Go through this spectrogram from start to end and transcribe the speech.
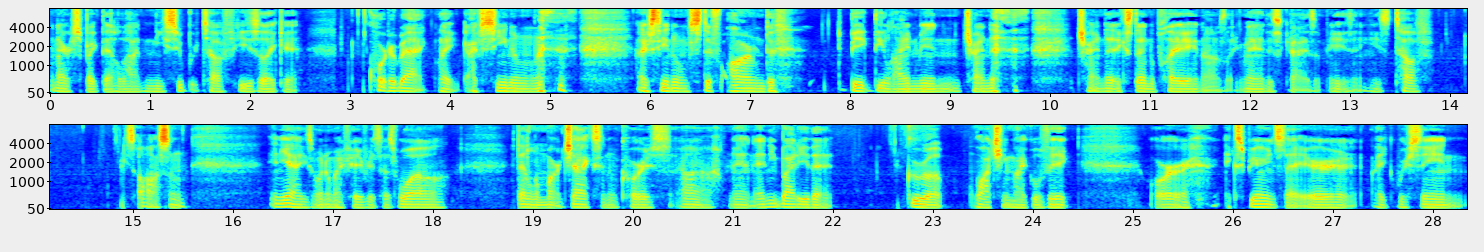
and I respect that a lot. And he's super tough. He's like a quarterback. Like I've seen him, I've seen him stiff armed, big D lineman trying to trying to extend the play, and I was like, man, this guy is amazing. He's tough. He's awesome, and yeah, he's one of my favorites as well. Then Lamar Jackson, of course. Uh, man, anybody that grew up watching Michael Vick or experienced that era, like we're seeing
